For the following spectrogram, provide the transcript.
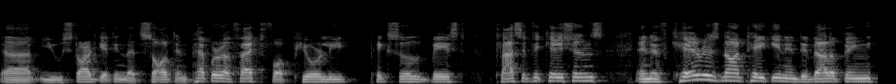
Uh, you start getting that salt and pepper effect for purely pixel based classifications and if care is not taken in developing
